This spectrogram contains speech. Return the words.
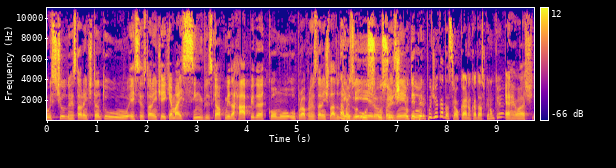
o estilo do restaurante. Tanto esse restaurante aí que é mais simples, que é uma comida rápida, como o próprio restaurante lá do Não, mas o, tempero, o, o, por suji- exemplo. o tempero podia cadastrar o cara, não cadastra porque não quer. É, eu acho.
